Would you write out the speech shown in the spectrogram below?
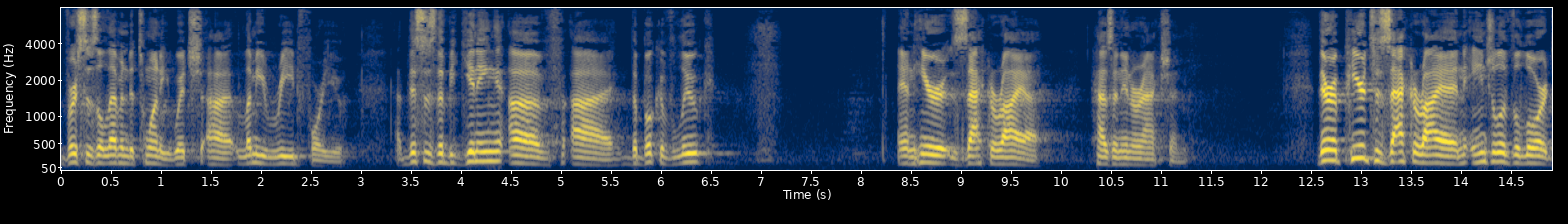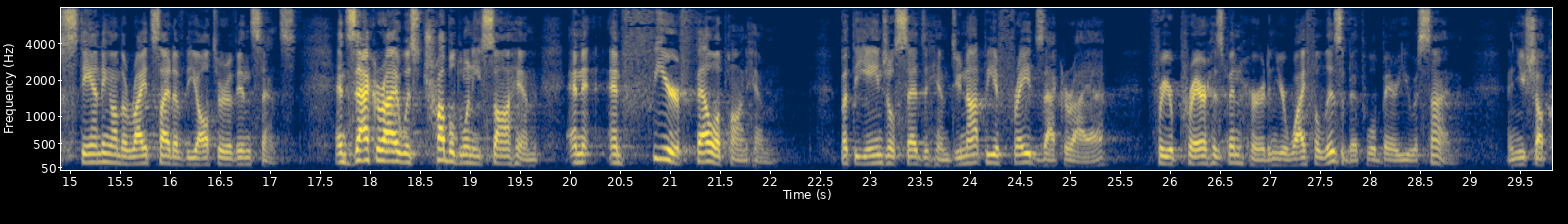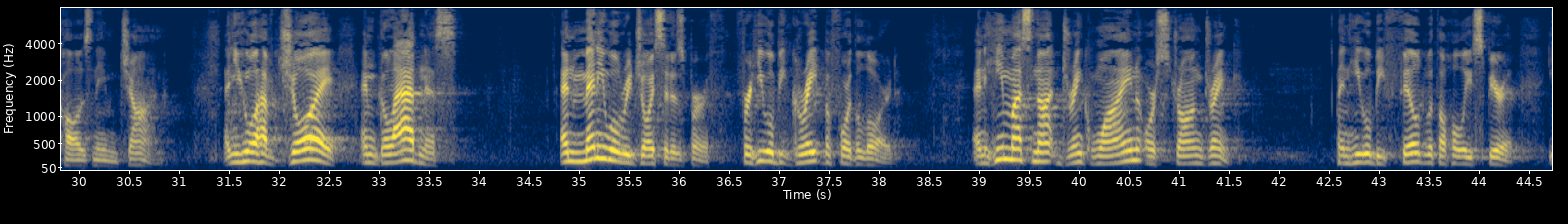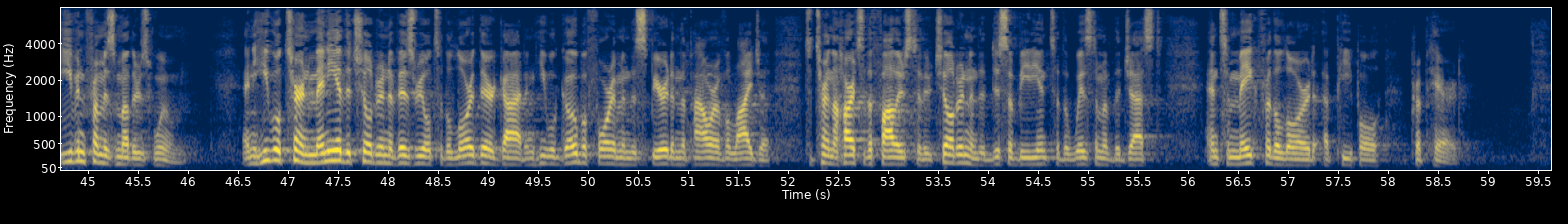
verses 11 to 20, which uh, let me read for you. This is the beginning of uh, the book of Luke. And here Zechariah has an interaction. There appeared to Zechariah an angel of the Lord standing on the right side of the altar of incense. And Zechariah was troubled when he saw him, and, and fear fell upon him. But the angel said to him, Do not be afraid, Zechariah, for your prayer has been heard, and your wife Elizabeth will bear you a son, and you shall call his name John. And you will have joy and gladness, and many will rejoice at his birth, for he will be great before the Lord. And he must not drink wine or strong drink, and he will be filled with the Holy Spirit, even from his mother's womb. And he will turn many of the children of Israel to the Lord their God, and he will go before him in the spirit and the power of Elijah, to turn the hearts of the fathers to their children, and the disobedient to the wisdom of the just, and to make for the Lord a people prepared.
